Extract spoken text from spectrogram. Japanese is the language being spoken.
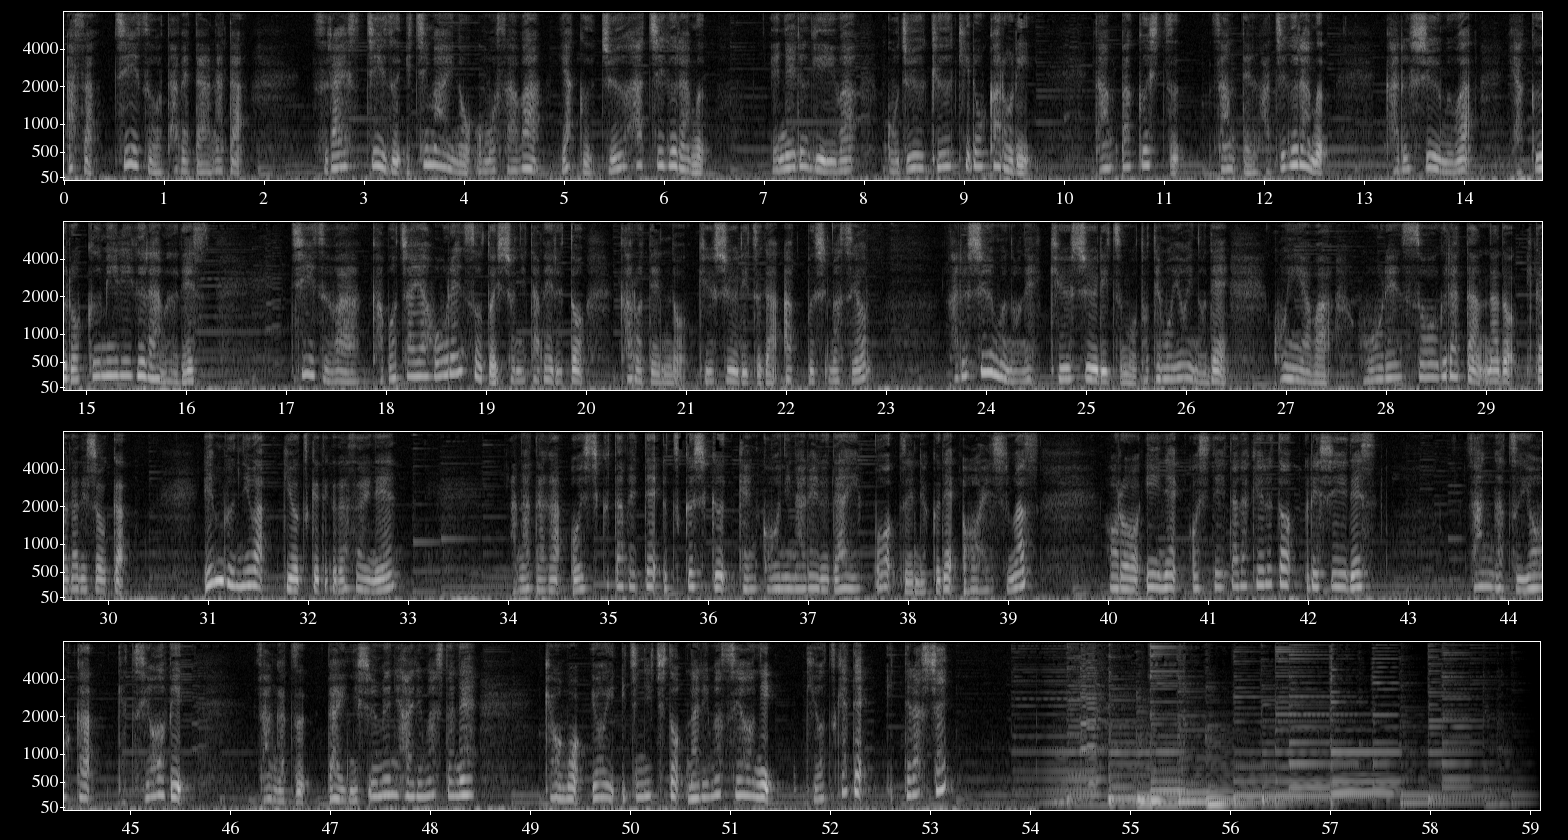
朝チーズを食べたあなた。スライスチーズ1枚の重さは約 18g エネルギーは59キロカロリー。タンパク質 3.8g カルシウムは 106mg です。チーズはかぼちゃやほうれん草と一緒に食べるとカロテンの吸収率がアップしますよ。カルシウムのね吸収率もとても良いので今夜はほうれん草グラタンなどいかがでしょうか？塩分には気をつけてくださいね。あなたが美味しく食べて美しく健康になれる第一歩を全力で応援します。フォローいいね押していただけると嬉しいです。3月8日月曜日。3月第2週目に入りましたね。今日も良い一日となりますように気をつけていってらっしゃい。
